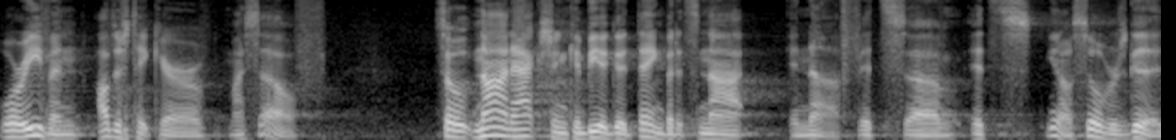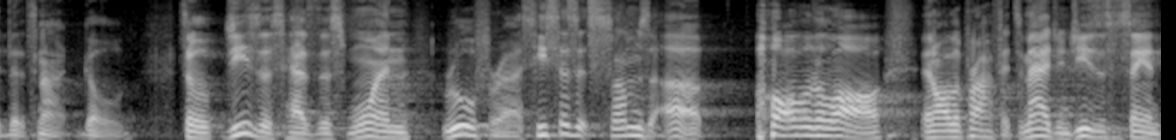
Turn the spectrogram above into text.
or even, I'll just take care of myself. So non action can be a good thing, but it's not enough. It's, uh, it's, you know, silver's good, but it's not gold. So Jesus has this one rule for us. He says it sums up all of the law and all the prophets. Imagine Jesus is saying,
